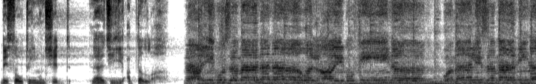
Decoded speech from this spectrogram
بصوت المنشد ناجي عبد الله نعيب زماننا والعيب فينا وما لزماننا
